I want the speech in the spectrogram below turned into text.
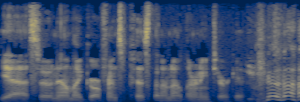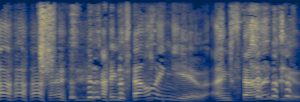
yeah, so now my girlfriend's pissed that I'm not learning Turkish. I'm telling you. I'm telling you.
